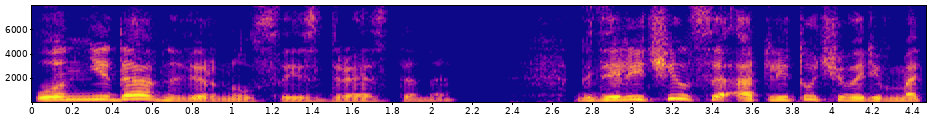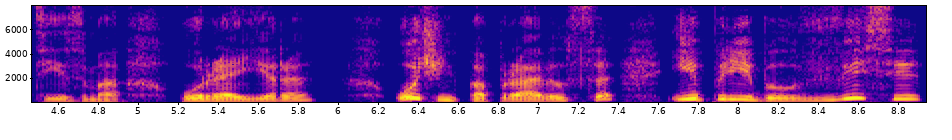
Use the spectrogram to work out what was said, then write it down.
Он недавно вернулся из Дрездена, где лечился от летучего ревматизма у Рейера, очень поправился и прибыл в весе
